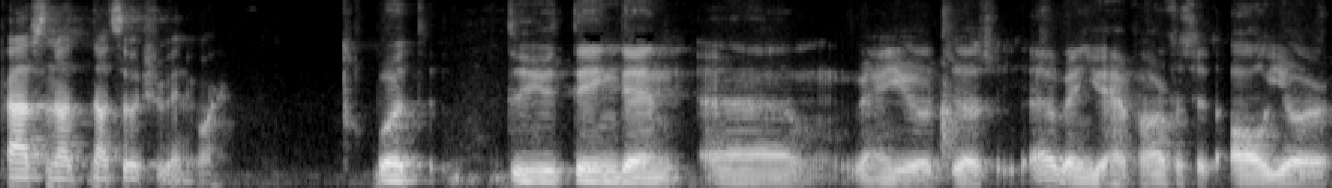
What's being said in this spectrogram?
perhaps not not so true anymore. But do you think then um, when you just uh, when you have harvested all your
